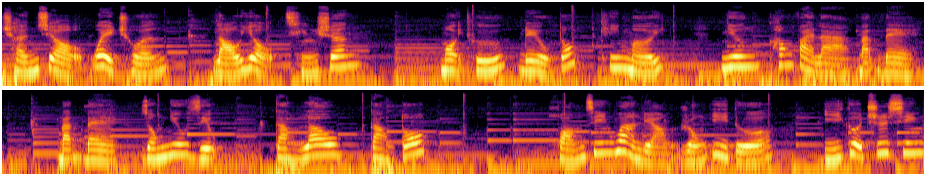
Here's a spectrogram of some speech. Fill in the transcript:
陈酒未醇，老友情深. Mọi thứ đều tốt khi mới, nhưng không phải là bạn bè. Bạn bè giống như rượu, càng lâu càng tốt. 黄金万两容易得，一个知心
